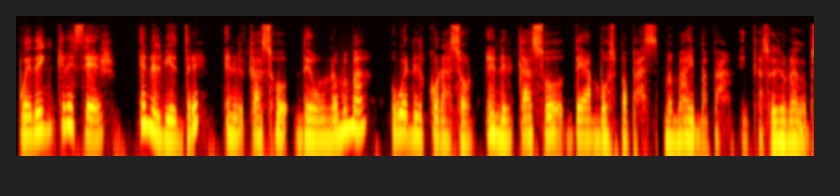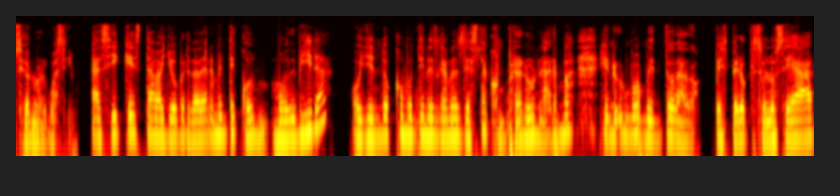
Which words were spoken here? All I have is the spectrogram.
pueden crecer en el vientre, en el caso de una mamá, o en el corazón, en el caso de ambos papás, mamá y papá, en caso de una adopción o algo así. Así que estaba yo verdaderamente conmovida oyendo cómo tienes ganas de hasta comprar un arma en un momento dado. Espero que solo sea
